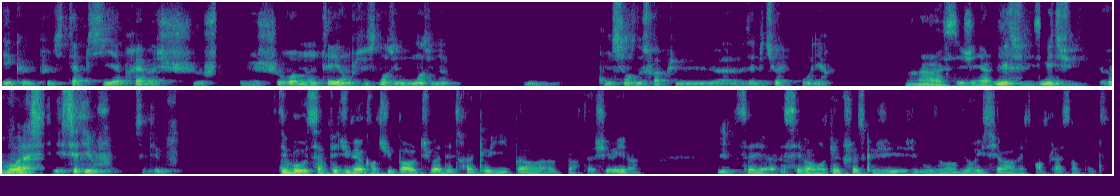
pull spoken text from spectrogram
et que petit à petit, après, bah, je, je, je suis remonté en plus dans une, dans une conscience de soi plus euh, habituelle, on va dire. Ouais, c'est génial. Mais, tu, voilà, beau. c'était ouf. C'était ouf. C'est beau, ça me fait du bien quand tu parles, tu vois, d'être accueilli par, par ta chérie, là. Mm. C'est, c'est vraiment quelque chose que j'ai besoin de réussir à mettre en place, en fait.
